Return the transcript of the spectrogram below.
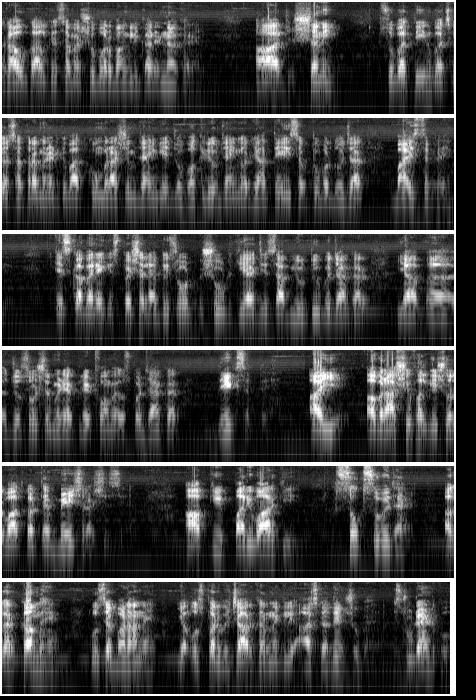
राहु काल के समय शुभ और मांगली कार्य न करें। आज शनि सुबह तीन बजकर सत्रह मिनट के बाद कुंभ राशि में जाएँगे, जो वक्री हो जाएँगे और यहाँ तेईस अक्टूबर दो हज़ार बाईस तक रहेंगे। इसका मैंने एक स्पेशल एपिसोड शूट किया है, जिसे आप यूट्यूब पर जाकर या जो सोशल मीडिया प्लेटफॉर्म है, उस पर जाकर देख सकते हैं। आइए, अब राशिफल की शुरुआत करते हैं मेष राशि से। आपकी परिवार की सुख सुविधाएँ अगर कम है तो उसे बढ़ाने या उस पर विचार करने के लिए आज का दिन शुभ है। स्टूडेंट को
